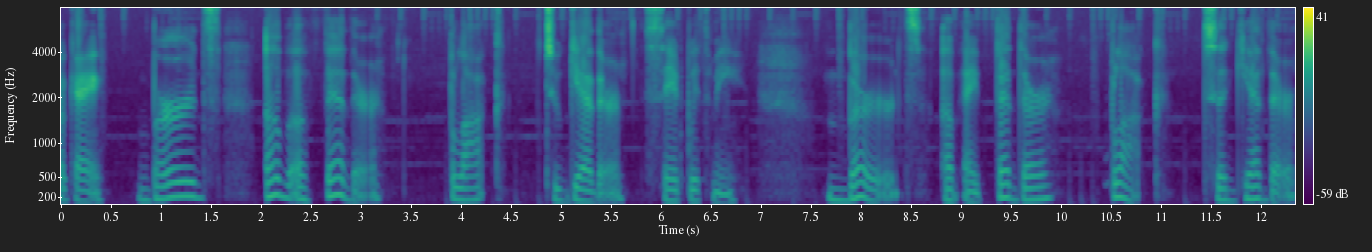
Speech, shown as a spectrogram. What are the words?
Okay, birds of a feather flock together. Say it with me. Birds of a feather flock together.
